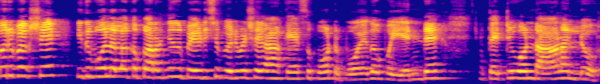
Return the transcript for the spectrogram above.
ഒരു പക്ഷേ ഇതുപോലുള്ളതൊക്കെ പറഞ്ഞത് പേടിച്ച് ഒരുപക്ഷെ ആ കേസ് പോട്ട് പോയതോ പോയി എന്റെ തെറ്റുകൊണ്ടാണല്ലോ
